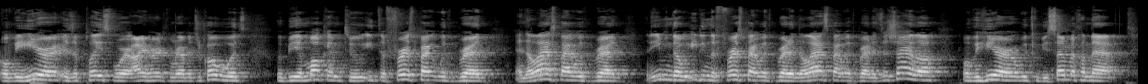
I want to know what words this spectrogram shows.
over here is a place where I heard from Rabbi Jacobowitz would be a mokim to eat the first bite with bread and the last bite with bread. And even though eating the first bite with bread and the last bite with bread is a shaila, over here we could be samech on that,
